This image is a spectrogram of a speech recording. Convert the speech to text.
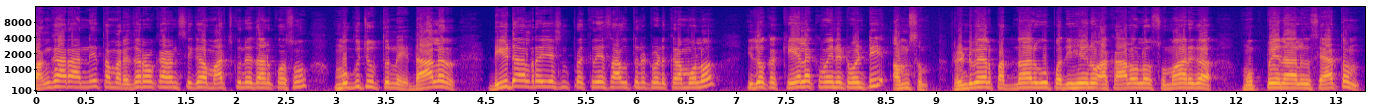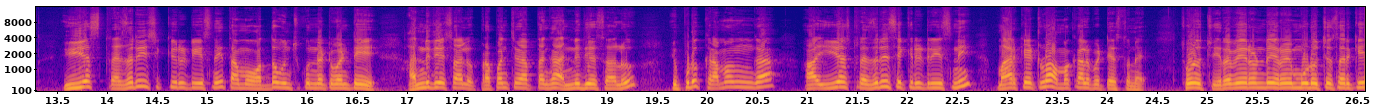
బంగారాన్ని తమ రిజర్వ్ కరెన్సీగా మార్చుకునే దానికోసం మొగ్గు చూపుతున్నాయి. డాలర్ డీడాలరైజేషన్ ప్రక్రియ సాగుతున్నటువంటి క్రమంలో ఇది ఒక కీలకమైనటువంటి అంశం. రెండు వేల పద్నాలుగు పదిహేను ఆ కాలంలో సుమారుగా ముప్పై నాలుగు శాతం యుఎస్ ట్రెజరీ సెక్యూరిటీస్ని తమ వద్ద ఉంచుకున్నటువంటి అన్ని దేశాలు ప్రపంచవ్యాప్తంగా అన్ని దేశాలు ఇప్పుడు క్రమంగా ఆ యుఎస్ ట్రెజరీ సెక్యూరిటీస్ని మార్కెట్లో అమ్మకాలు పెట్టేస్తున్నాయి. చూడొచ్చు. ఇరవై రెండు ఇరవై మూడు వచ్చేసరికి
